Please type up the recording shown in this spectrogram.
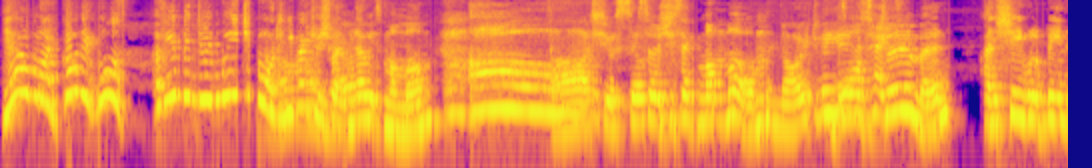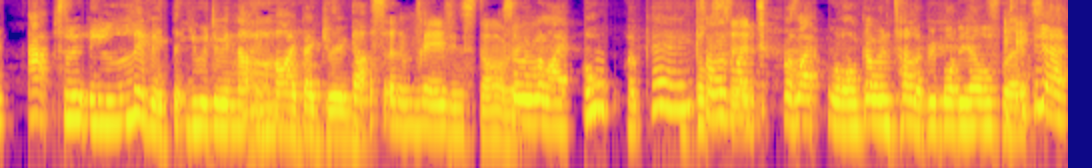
yeah, oh my God, it was. Have you been doing Ouija board in your oh, bedroom? She went, no, it's my mum. Oh. Oh, she was so, So she said, my mum annoyed with you. was protect- German and she will have been absolutely livid that you were doing that in my bedroom. That's an amazing story. so we were like, oh, okay. So I was like, I was like, well, I'll go and tell everybody else then. Yeah.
